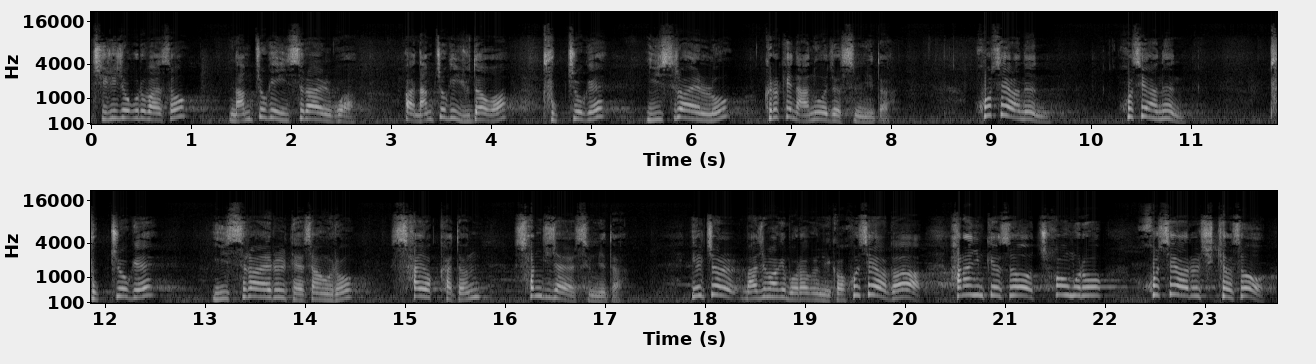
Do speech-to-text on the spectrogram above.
지리적으로 봐서 남쪽의 이스라엘과 아, 남쪽의 유다와 북쪽의 이스라엘로 그렇게 나누어졌습니다. 호세아는 호세아는 북쪽의 이스라엘을 대상으로 사역하던 선지자였습니다. 1절 마지막에 뭐라 그럽니까? 호세아가 하나님께서 처음으로 호세아를 시켜서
